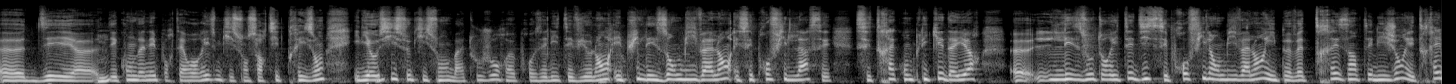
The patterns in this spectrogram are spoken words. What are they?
euh, des, euh, mmh. des, condamnés pour terrorisme qui sont sortis de prison. Il y a aussi ceux qui sont bah, toujours prosélytes et violents. Et puis les ambivalents. Et ces profils-là, c'est très compliqué. D'ailleurs, les autorités disent ces profils ambivalents, ils peuvent être très intelligents et très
